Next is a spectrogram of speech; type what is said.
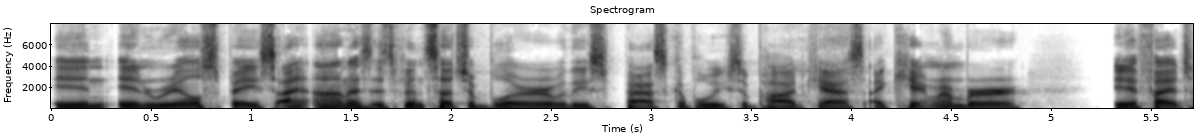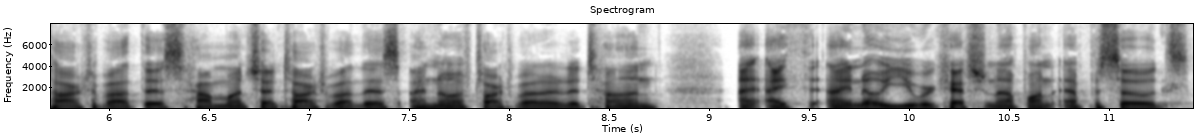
in in real space i honest it's been such a blur with these past couple weeks of podcasts. I can't remember if I talked about this, how much I talked about this. I know I've talked about it a ton. I I, th- I know you were catching up on episodes.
